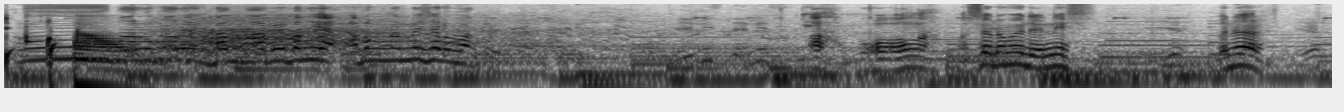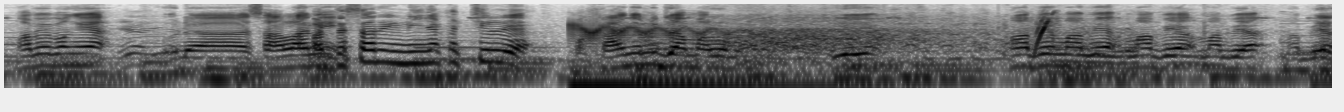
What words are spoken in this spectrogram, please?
Lu malu-maluin. Bang, maaf ya bang ya. Abang namanya siapa bang? Denis, Denis. Ah, bohong ah. Masa namanya Denis? Bener. Maaf ya bang ya. Udah salah nih. Pantesan ininya kecil ya? Makanya lu jangan malu. Iya, iya. Maaf ya, maaf ya, maaf ya, maaf ya, maaf ya.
